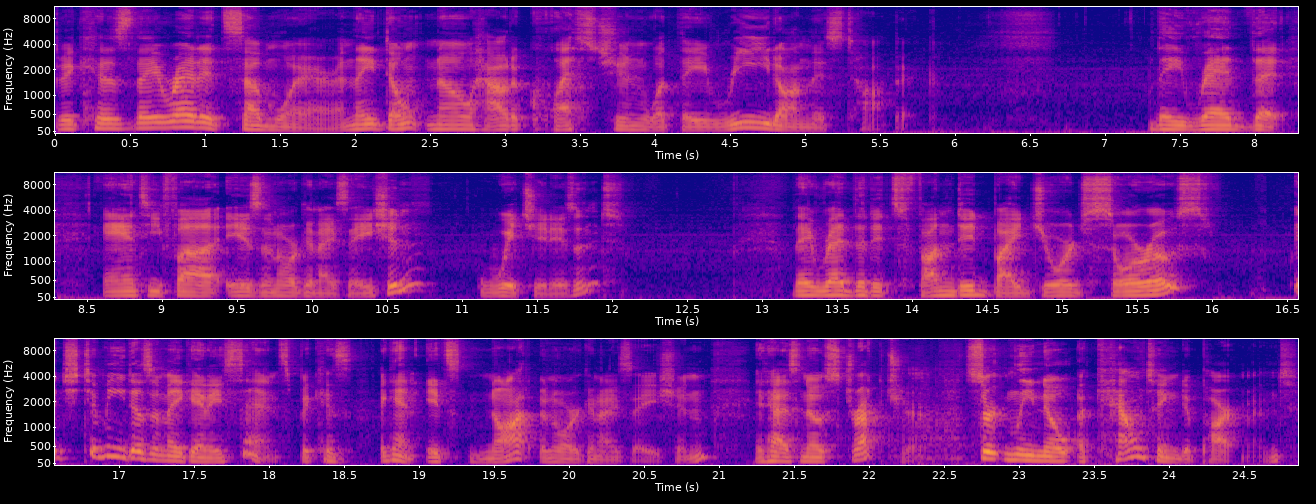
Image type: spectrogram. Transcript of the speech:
Because they read it somewhere and they don't know how to question what they read on this topic. They read that Antifa is an organization, which it isn't. They read that it's funded by George Soros, which to me doesn't make any sense because, again, it's not an organization. It has no structure, certainly no accounting department.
